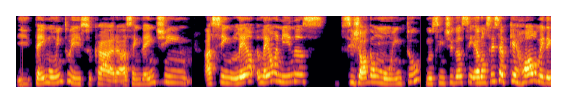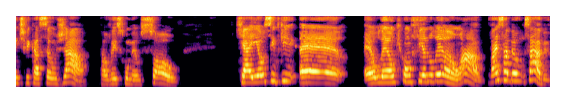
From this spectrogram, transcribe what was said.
E tem muito isso, cara. Ascendente em. Assim, leoninas se jogam muito, no sentido assim. Eu não sei se é porque rola uma identificação já, talvez com o meu sol, que aí eu sinto que é, é o leão que confia no leão. Ah, vai saber, sabe?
